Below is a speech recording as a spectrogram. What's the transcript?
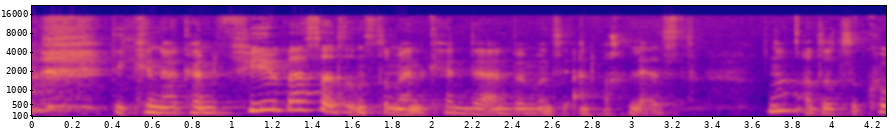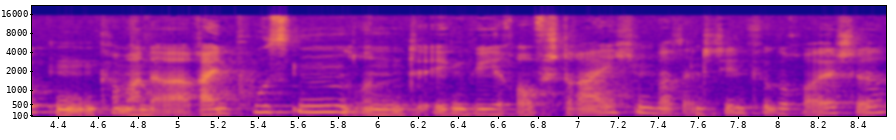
die Kinder können viel besser das Instrument kennenlernen, wenn man sie einfach lässt. Ne? Also zu gucken, kann man da reinpusten und irgendwie raufstreichen, was entstehen für Geräusche.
